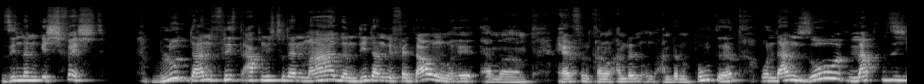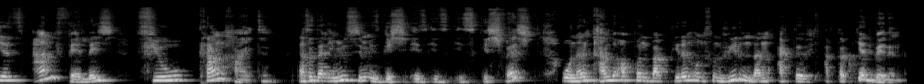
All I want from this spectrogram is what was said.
sind dann geschwächt. Blut dann fließt auch nicht zu den Magen, die dann die Verdauung äh, helfen kann und anderen und anderen Punkte. Und dann so macht sie sich jetzt anfällig für Krankheiten. Das heißt, dein Immunsystem ist, ist, ist, ist geschwächt und dann kann du auch von Bakterien und von Viren dann attackiert werden.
